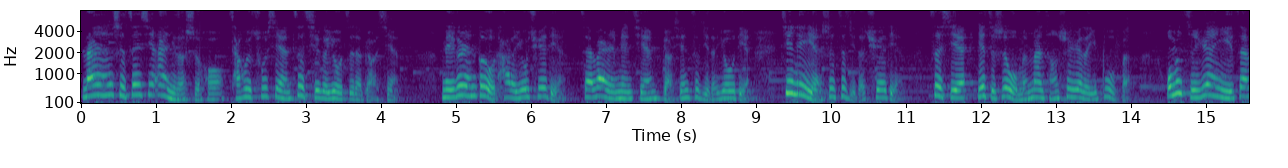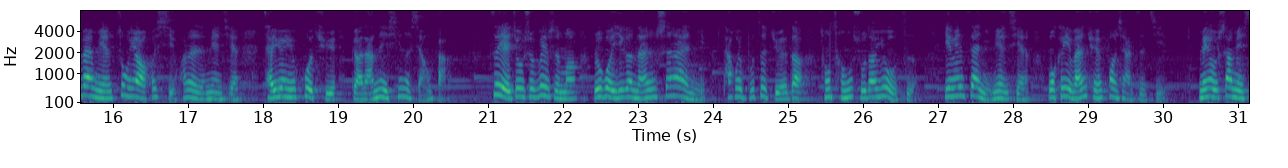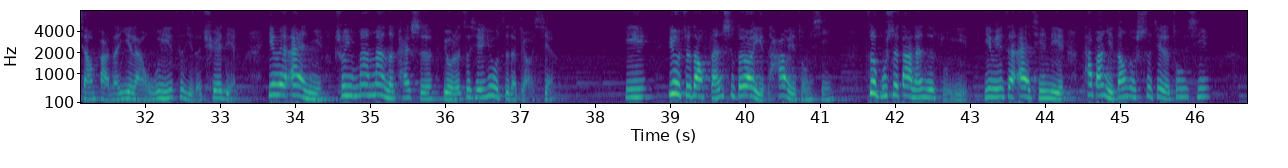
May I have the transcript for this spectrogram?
男人是真心爱你的时候，才会出现这七个幼稚的表现。每个人都有他的优缺点，在外人面前表现自己的优点，尽力掩饰自己的缺点，这些也只是我们漫长岁月的一部分。我们只愿意在外面重要和喜欢的人面前，才愿意获取表达内心的想法。这也就是为什么，如果一个男人深爱你，他会不自觉地从成熟到幼稚。因为在你面前，我可以完全放下自己，没有上面想法的一览无遗自己的缺点。因为爱你，所以慢慢的开始有了这些幼稚的表现。一，幼稚到凡事都要以他为中心，这不是大男子主义，因为在爱情里，他把你当做世界的中心，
